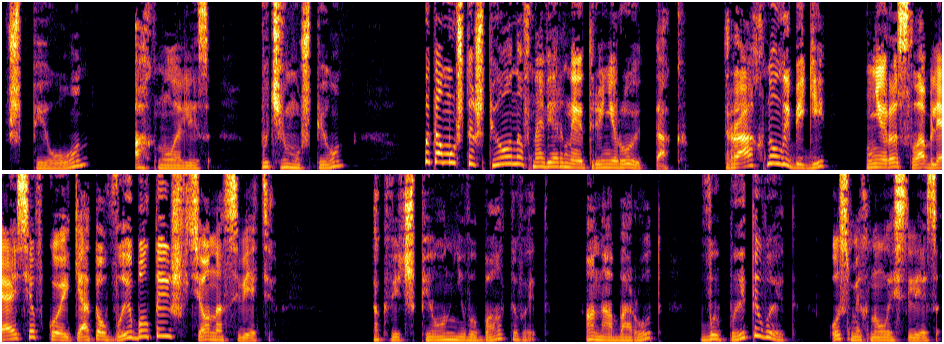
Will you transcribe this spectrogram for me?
«Шпион?» — ахнула Лиза. «Почему шпион?» «Потому что шпионов, наверное, тренируют так. Трахнул и беги. Не расслабляйся в койке, а то выболтаешь все на свете». «Так ведь шпион не выбалтывает, а наоборот, выпытывает», — усмехнулась Лиза.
